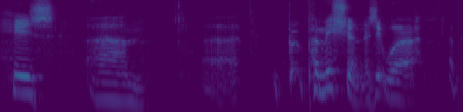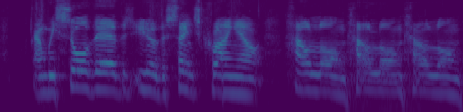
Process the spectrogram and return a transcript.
his um, uh, permission, as it were. And we saw there, you know, the saints crying out, "How long? How long? How long?"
